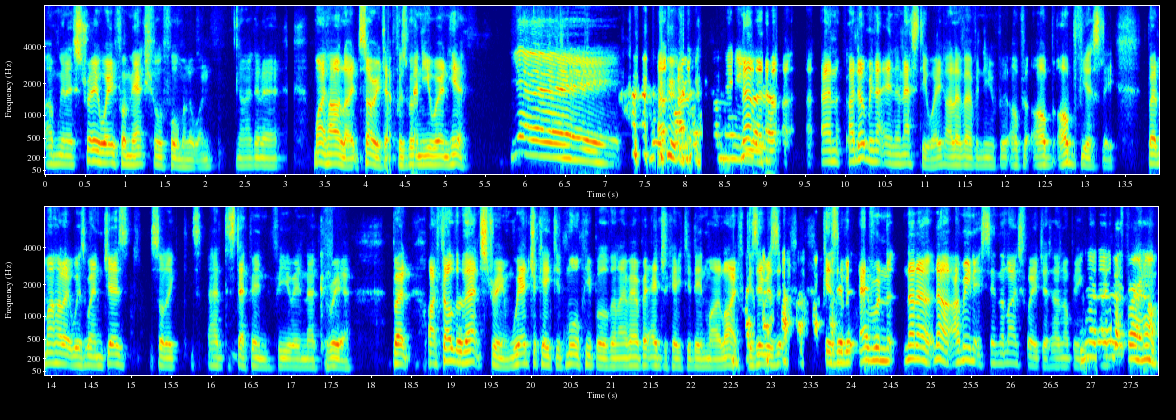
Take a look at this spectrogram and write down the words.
I'm gonna stray away from the actual Formula One. I'm gonna my highlight. Sorry, Jeff, was when you weren't here. Yay! Uh, and- I mean, no, no, no. uh, And I don't mean that in a nasty way. I love having you, ob- ob- obviously. But my highlight was when Jez sort of had to step in for you in uh, Korea. But I felt that that stream we educated more people than I've ever educated in my life because it was because everyone. No, no, no. I mean it's in the nice way, Jez. I'm not being. No, no, no, fair enough.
